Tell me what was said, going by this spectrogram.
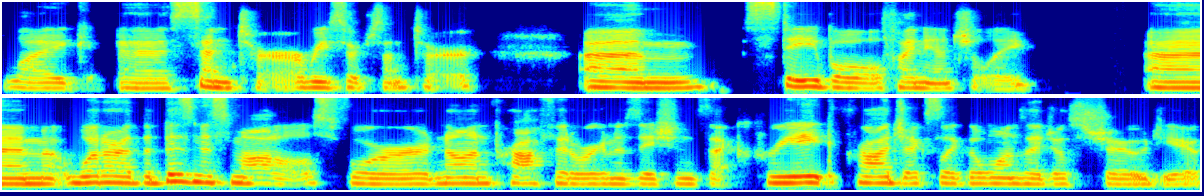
like a center, a research center, um, stable financially? Um, what are the business models for nonprofit organizations that create projects like the ones I just showed you?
